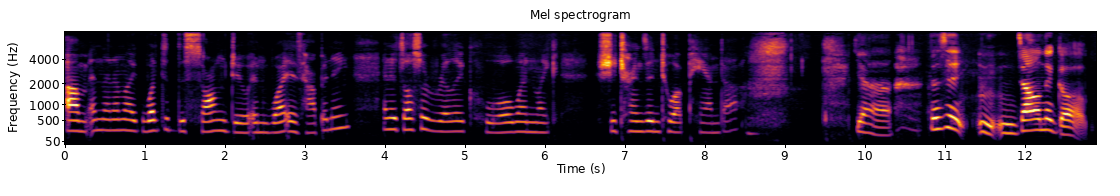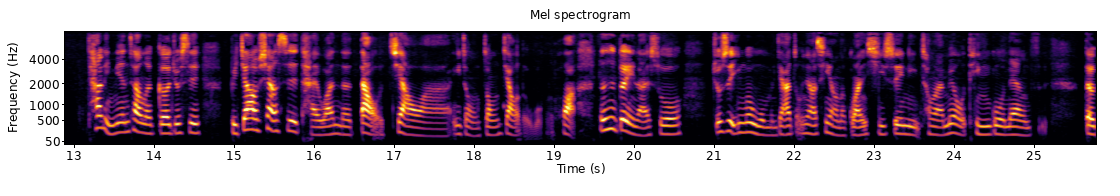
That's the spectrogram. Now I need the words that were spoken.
Um, and then I'm like, what did the song do, and what is happening? And it's also really cool when like she turns into a panda. 呀，但是，嗯，你知道那个它里面唱的歌，就是比较像是台湾的道教啊，一种宗教的文化。但是对你来说，就是因为我们家宗教信仰的关系，所以你从来没有听过那样子的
